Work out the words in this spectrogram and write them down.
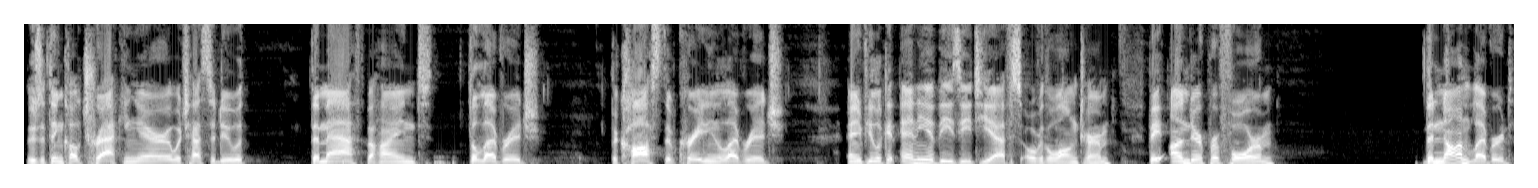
There's a thing called tracking error, which has to do with the math behind the leverage, the cost of creating the leverage. And if you look at any of these ETFs over the long term, they underperform the non levered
